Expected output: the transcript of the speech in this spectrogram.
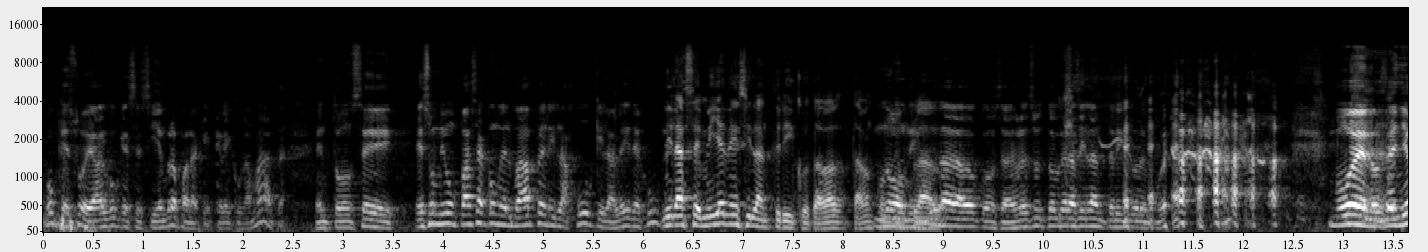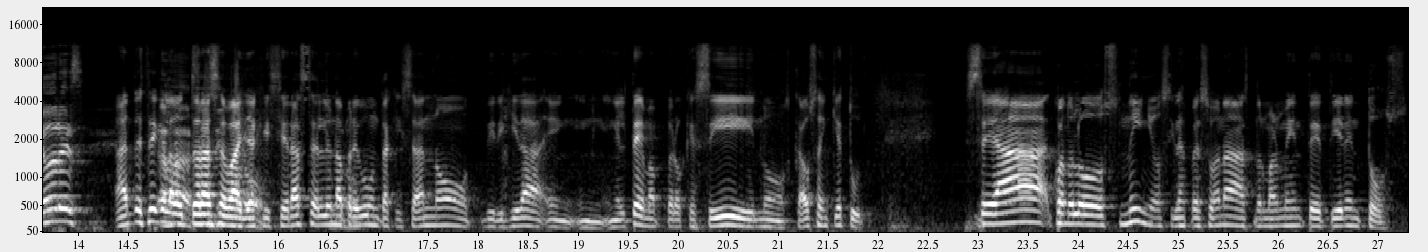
porque eso es algo que se siembra para que crezca una mata. Entonces, eso mismo pasa con el vapor y la juca y la ley de juca. Ni la semilla ni el cilantrico estaba- estaban No, contemplados. ninguna de las dos cosas. Resultó que era cilantrico después. bueno, señores. Antes de que la doctora sí, sí, se vaya, no. quisiera hacerle una No. pregunta, quizás no dirigida en, en- en el tema, pero que sí nos causa inquietud. Se ha- cuando los niños y las personas normalmente tienen tos,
